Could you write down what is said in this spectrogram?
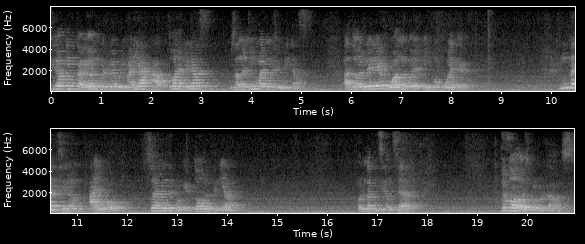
Creo que nunca vio en un recreo primaria a todas las nenas usando el mismo álbum de figuritas, a todos los nenes jugando con el mismo juguete. Nunca hicieron algo solamente porque todos lo tenían. O nunca quisieron ser. No todos los supermercados.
